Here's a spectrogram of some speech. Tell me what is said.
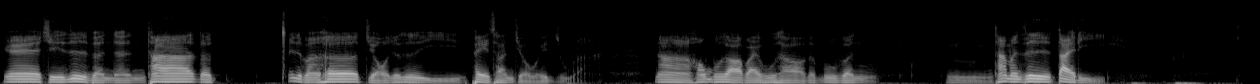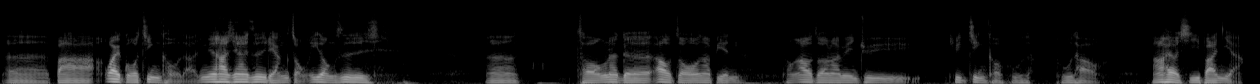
因为其实日本人他的日本喝酒就是以配餐酒为主啦。那红葡萄、白葡萄的部分，嗯，他们是代理，呃，把外国进口的，因为他现在是两种，一种是呃从那个澳洲那边，从澳洲那边去去进口葡萄葡萄，然后还有西班牙。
